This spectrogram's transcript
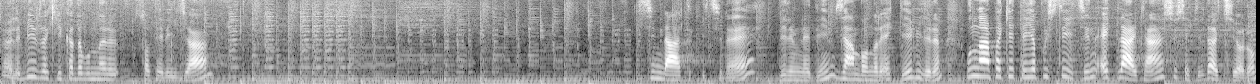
Şöyle bir dakikada bunları soteleyeceğim. Şimdi artık içine dilimlediğim jambonları ekleyebilirim. Bunlar pakette yapıştığı için eklerken şu şekilde açıyorum.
